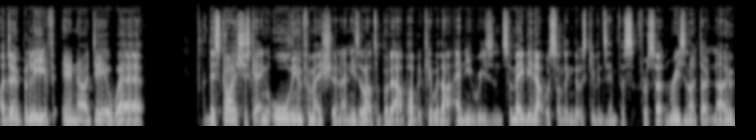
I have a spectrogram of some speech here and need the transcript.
I don't believe in an idea where this guy is just getting all the information and he's allowed to put it out publicly without any reason. So maybe that was something that was given to him for, for a certain reason. I don't know.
